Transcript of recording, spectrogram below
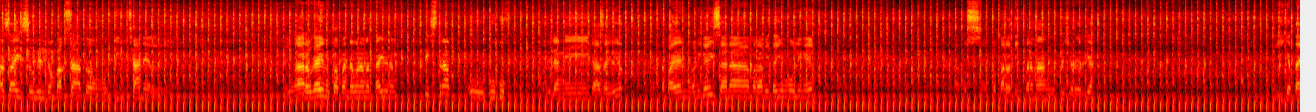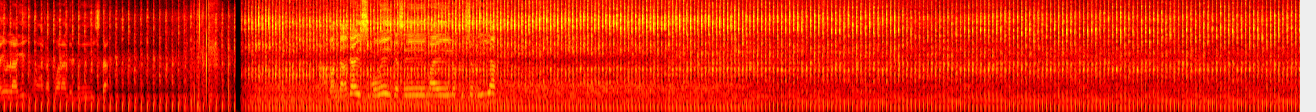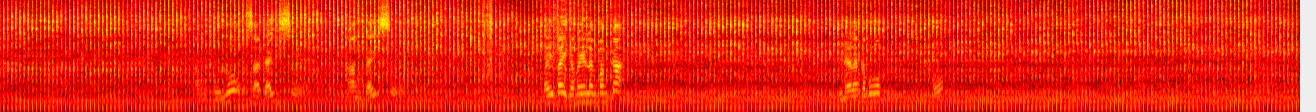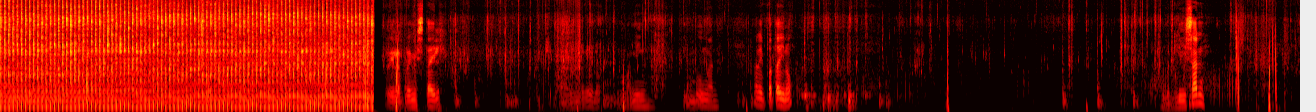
kasay, so welcome back sa atong munting channel. Ngayong araw guys, magpapandaw naman tayo ng fish trap o bubo. Okay lang ni kasay uyot. Tabayan mo kami guys, sana marami tayong huli ngayon. Tapos paparating pa naman ang pressure area. Mag-igat tayo lagi, mga kapwa natin mangingisda. Bangga guys, umuwi kasi may low pressure area. ang pulo sa Daiso. Ang Daiso. Bye bye gamay lang bangka. Pila lang kabuok oh. Pwede lang premi style. Ayun na rin, no? maming timbungan. Ano patay no Badlisan.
